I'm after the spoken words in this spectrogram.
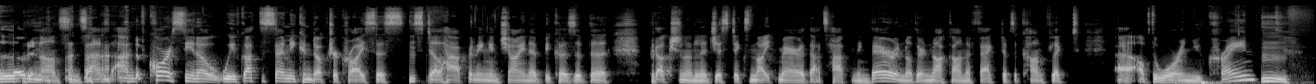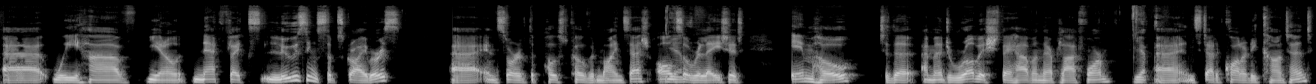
a load of nonsense. And and of course, you know, we've got the semiconductor crisis still happening in China because of the production and logistics nightmare that's happening there. Another knock on effect of the conflict uh, of the war in Ukraine. Uh, we have, you know, Netflix losing subscribers uh, in sort of the post COVID mindset, also Yeah. related IMHO to the amount of rubbish they have on their platform Yep. uh, instead of quality content.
